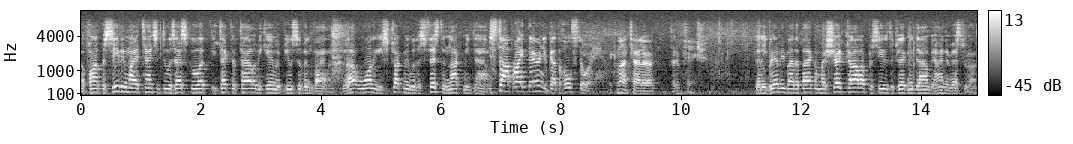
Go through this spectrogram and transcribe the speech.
Upon perceiving my attention to his escort, Detective Tyler became abusive and violent. Without warning, he struck me with his fist and knocked me down. Stop right there and you've got the whole story. Come on, Tyler. Let him finish. Then he grabbed me by the back of my shirt collar, proceeded to drag me down behind the restaurant.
